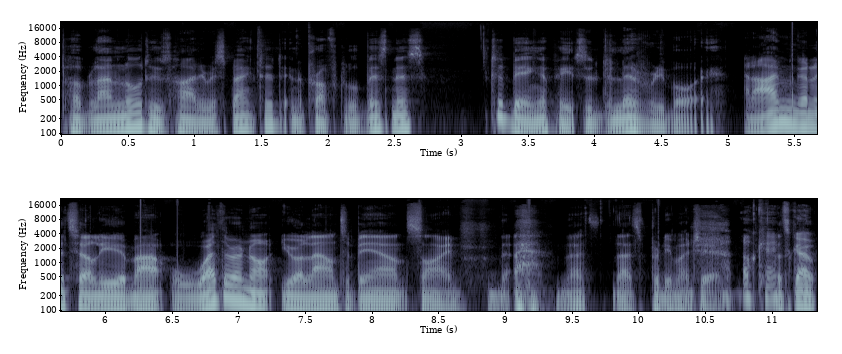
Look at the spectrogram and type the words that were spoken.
pub landlord who's highly respected in a profitable business to being a pizza delivery boy. and I'm going to tell you about whether or not you're allowed to be outside. that's that's pretty much it. Okay. let's go.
